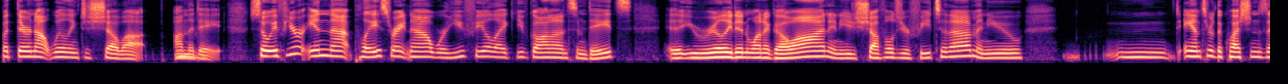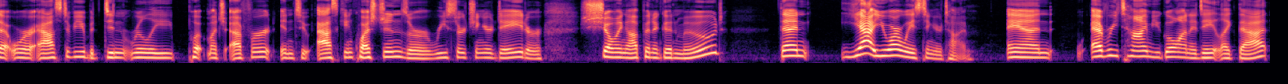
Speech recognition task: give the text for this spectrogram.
but they're not willing to show up on the date. So if you're in that place right now where you feel like you've gone on some dates that you really didn't want to go on and you shuffled your feet to them and you mm, answered the questions that were asked of you but didn't really put much effort into asking questions or researching your date or showing up in a good mood, then yeah, you are wasting your time. And every time you go on a date like that,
